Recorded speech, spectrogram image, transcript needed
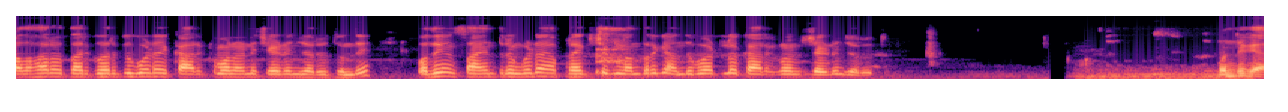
పదహారో తారీఖు వరకు కూడా ఈ కార్యక్రమాలన్నీ చేయడం జరుగుతుంది. ఉదయం సాయంత్రం కూడా ప్రేక్షకులందరికీ అందుబాటులో కార్యక్రమం చేయడం జరుగుతుంది. ముందుగా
